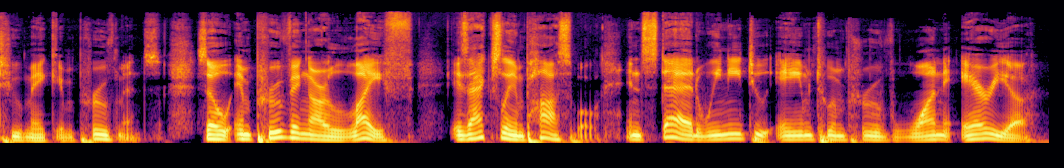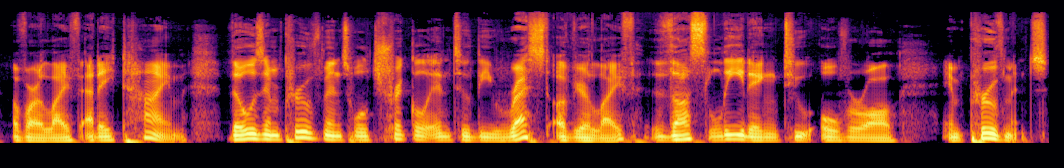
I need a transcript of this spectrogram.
to make improvements. So, improving our life is actually impossible. Instead, we need to aim to improve one area of our life at a time. Those improvements will trickle into the rest of your life, thus leading to overall improvements.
